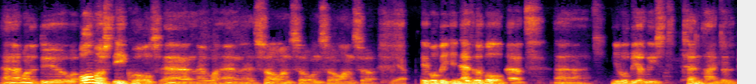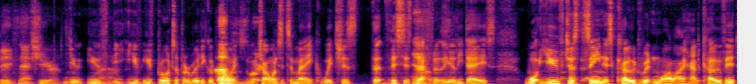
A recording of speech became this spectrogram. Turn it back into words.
and i want to do almost equals and, and and so on so on so on so Yeah. it will be inevitable that uh, you will be at least 10 times as big next year You you've Uh, you you've brought up a really good point, which I wanted to make, which is that this is Yeah. definitely early days. What you've just seen is code written while I had COVID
